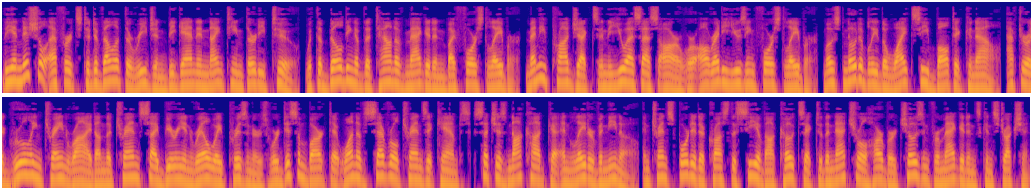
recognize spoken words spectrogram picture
The initial efforts to develop the region began in 1932, with the building of the town of Magadan by forced labor. Many projects in the USSR were already using forced labor, most notably the White Sea Baltic Canal. After a grueling train ride on the Trans Siberian Railway, prisoners were disembarked at one of several transit camps, such as Nakhodka and later Venino, and transported across the Sea of Okhotsk to the natural harbor chosen for Magadan's construction.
